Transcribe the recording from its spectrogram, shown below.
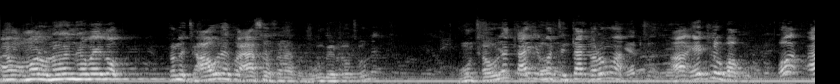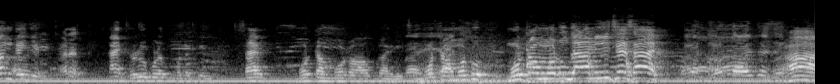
આ અમારો નરેન્દ્રભાઈ તો તમે જાઓ ને તો આશ્વાસન આપે હું બેઠો છું ને. હું છું ને કાંઈ એમાં ચિંતા કરો હા એટલું બાપુ. હો આમ કહી દે. અરે કાંઈ જરૂર પડે મને કહી સાહેબ મોટામાં મોટો આવકાર છે. મોટામાં મોટું મોટામાં મોટું દાન ઈ છે સાહેબ. હા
